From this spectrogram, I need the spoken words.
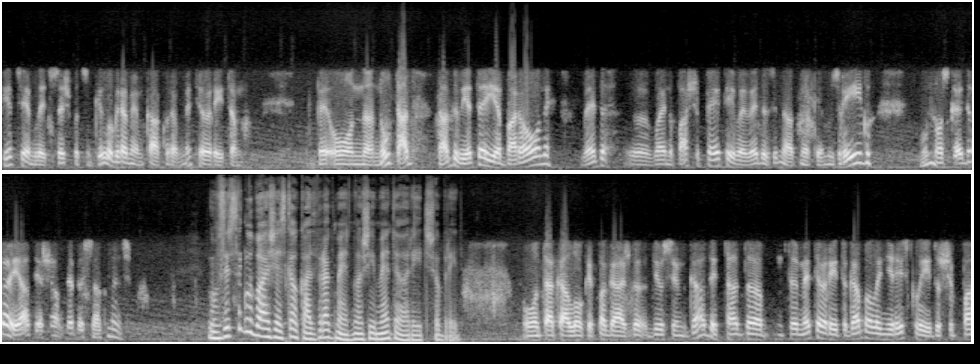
5 līdz 16 kg, kā kuram meteorītam. Be, un, nu, tad, tad vietējie baroni veda vai nu paši pētīja, vai veda zinātniekiem uz Rīgu, un noskaidroja, jā, tiešām debesu akmens. Mums ir saglabājušies kaut kādi fragmenti no šī meteorīta šobrīd. Un tā kā lūk, ir pagājuši 200 gadi, tad uh, meteorīta gabaliņi ir izklīduši pa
